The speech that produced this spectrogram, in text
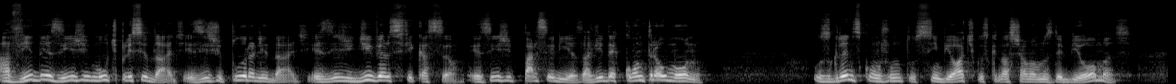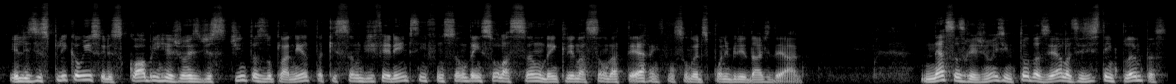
a vida exige multiplicidade, exige pluralidade, exige diversificação, exige parcerias. A vida é contra o mono. Os grandes conjuntos simbióticos que nós chamamos de biomas, eles explicam isso, eles cobrem regiões distintas do planeta que são diferentes em função da insolação, da inclinação da Terra, em função da disponibilidade de água. Nessas regiões, em todas elas, existem plantas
